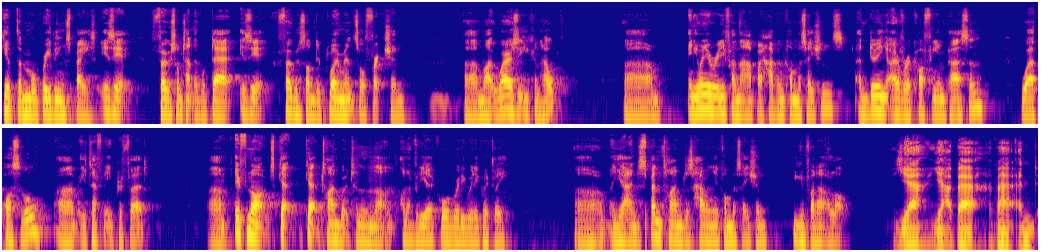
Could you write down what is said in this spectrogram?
give them more breathing space? Is it focus on technical debt? Is it focus on deployments or friction? Um, like, where is it you can help? Um, and you only really find that out by having conversations and doing it over a coffee in person where possible um, is definitely preferred. Um, if not, get get time booked in on, on a video call really, really quickly. Um, yeah, and spend time just having a conversation. You can find out a lot. Yeah, yeah, I bet, I bet. And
